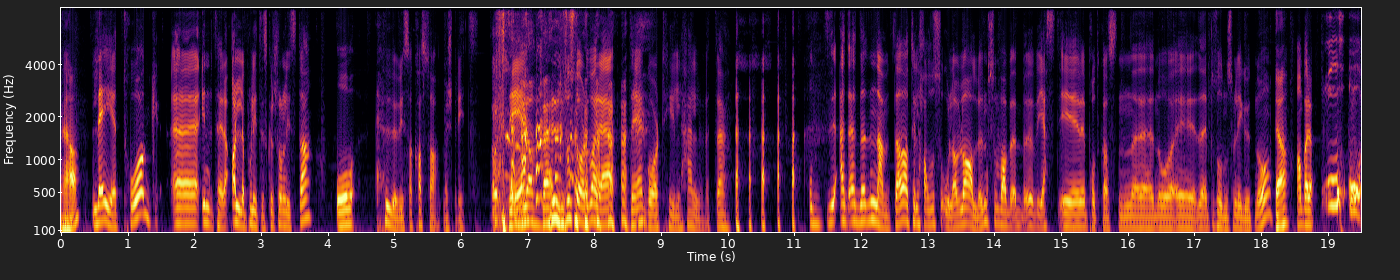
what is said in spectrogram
Ja. leie tog, eh, invitere alle politiske journalister og haugevis av kasser med sprit. Og det, Ja så står det bare 'Det går til helvete'. Og det, det, nevnte jeg da til Hans Olav Lahlum, som var b- b- gjest i podkasten i den episoden som ligger ute nå. Ja. Han bare åh, åh,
